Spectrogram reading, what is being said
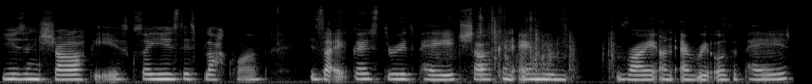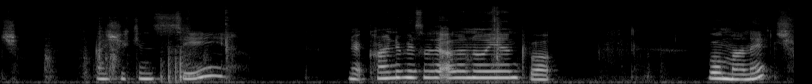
using Sharpies, because I use this black one, is that it goes through the page, so I can only write on every other page, as you can see. And it kind of is a little annoying, but we'll manage.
